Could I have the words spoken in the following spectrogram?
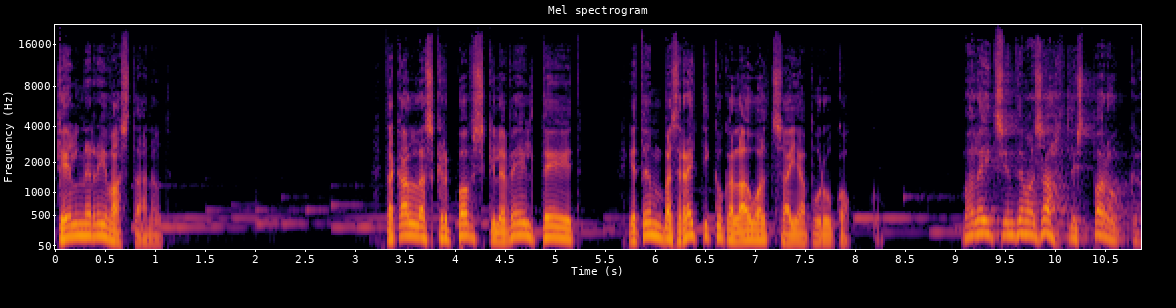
kelner ei vastanud. ta kallas Krpovskile veel teed ja tõmbas rätikuga laualt saiapuru kokku ma leidsin tema sahtlist paruka,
